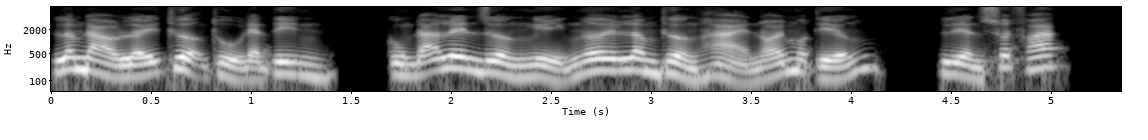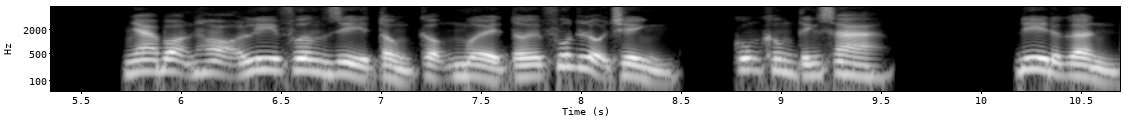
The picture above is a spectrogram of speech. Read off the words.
Lâm Đào lấy thượng thủ đèn tin, cùng đã lên giường nghỉ ngơi Lâm Thường Hải nói một tiếng, liền xuất phát. Nhà bọn họ ly phương dì tổng cộng 10 tới phút lộ trình, cũng không tính xa. Đi được gần,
